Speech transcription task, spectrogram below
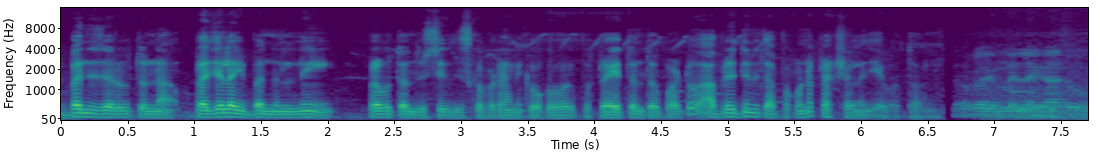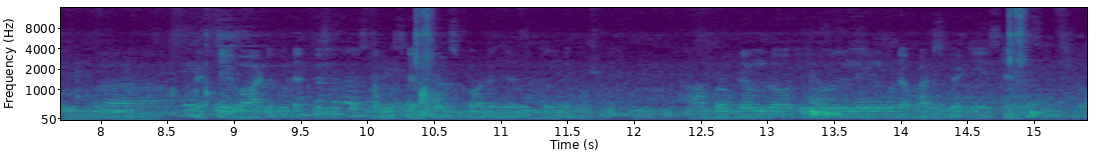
ఇబ్బంది జరుగుతున్న ప్రజల ఇబ్బందుల్ని ప్రభుత్వం దృష్టికి తీసుకుపోవడానికి ఒకవైపు ప్రయత్నంతో పాటు అభివృద్ధిని తప్పకుండా ప్రక్షాళన చేయబోతాం ఎమ్మెల్యే గారు ప్రతి వార్డు కూడా తిరుగుతూ సమస్యలు తెలుసుకోవడం జరుగుతుంది. ఆ ప్రోగ్రాంలో ఈరోజు నేను కూడా పార్టిసిపేట్ చేశాను. సో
